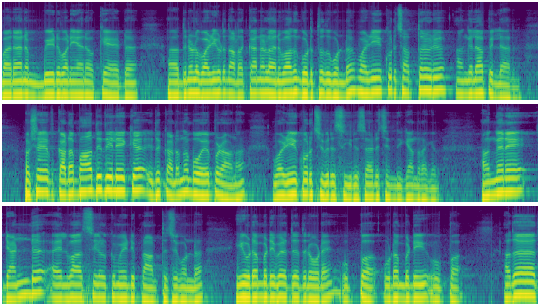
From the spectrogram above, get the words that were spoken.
വരാനും വീട് പണിയാനും ഒക്കെ ആയിട്ട് അതിനുള്ള വഴിയൂടെ നടക്കാനുള്ള അനുവാദം കൊടുത്തതുകൊണ്ട് വഴിയെക്കുറിച്ച് അത്ര ഒരു അങ്കലാപ്പില്ലായിരുന്നു. പക്ഷേ കടബാധ്യതയിലേക്ക് ഇത് കടന്നു പോയപ്പോഴാണ് വഴിയെക്കുറിച്ച് ഇവർ സീരിയസ് ആയിട്ട് ചിന്തിക്കാൻ തുടങ്ങിയത്. അങ്ങനെ രണ്ട് അയൽവാസികൾക്കും വേണ്ടി പ്രാർത്ഥിച്ചുകൊണ്ട് ഈ ഉടമ്പടി ബന്ധത്തിലൂടെ ഉപ്പ് ഉടമ്പടി ഉപ്പ്. അത്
